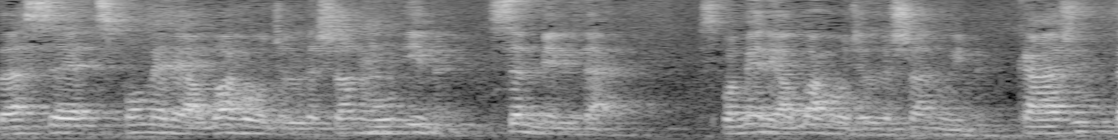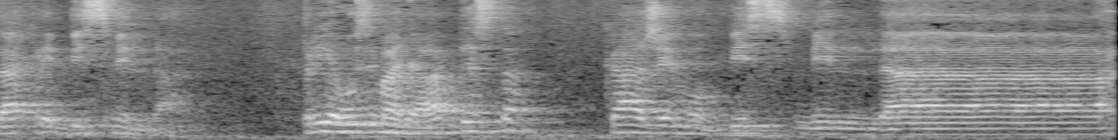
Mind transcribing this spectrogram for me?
da se spomene Allahu Đalešanu ime. Semillah. Spomene Allahu Đalešanu ime. Kaže, dakle, bismillah. Prije uzimanja abdesta, kažemo bismillah.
